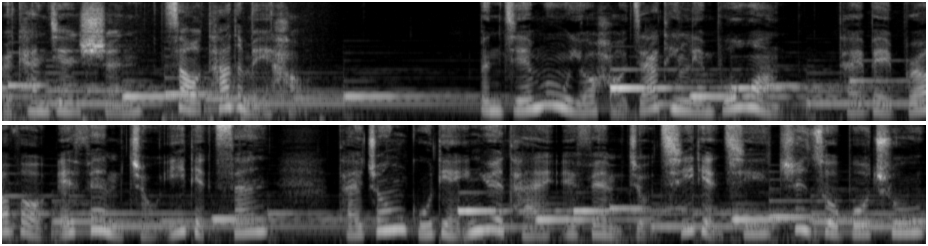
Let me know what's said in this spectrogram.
而看见神造他的美好。”本节目由好家庭联播网、台北 Bravo FM 九一点三、台中古典音乐台 FM 九七点七制作播出。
